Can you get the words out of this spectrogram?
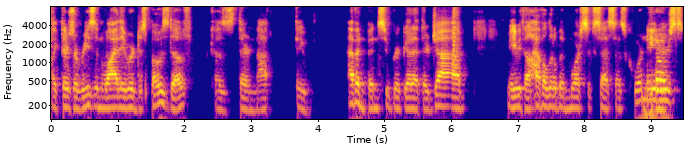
like there's a reason why they were disposed of because they're not, they haven't been super good at their job. Maybe they'll have a little bit more success as coordinators.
